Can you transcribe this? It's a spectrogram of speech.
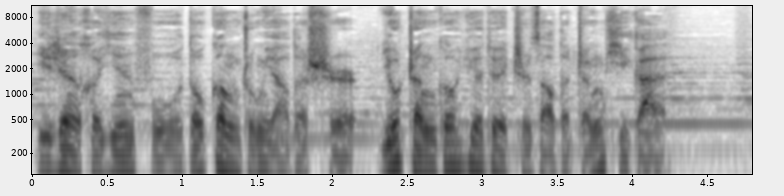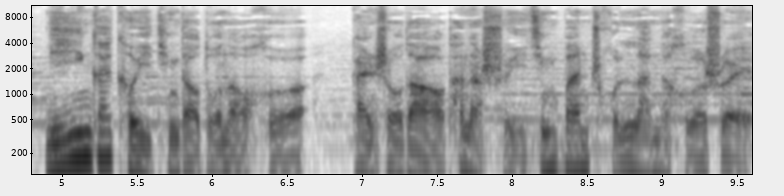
比任何音符都更重要的是有整个乐队制造的整体感。你应该可以听到多瑙河，感受到它那水晶般纯蓝的河水。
